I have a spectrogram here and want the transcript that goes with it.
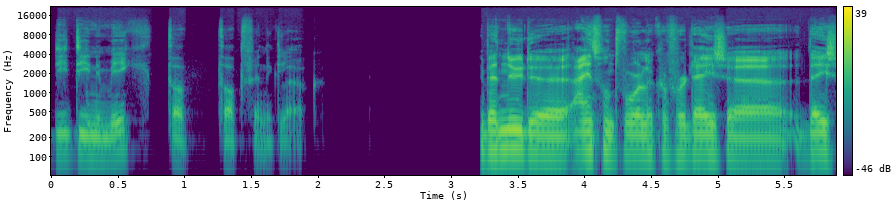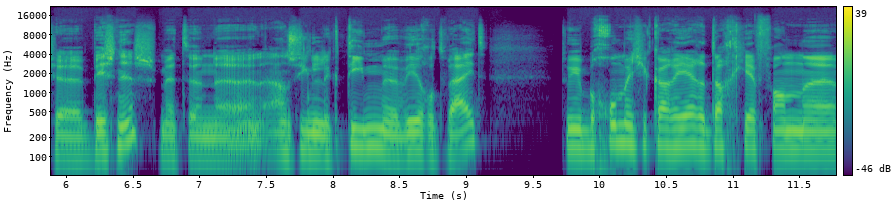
die dynamiek, dat, dat vind ik leuk. Je bent nu de eindverantwoordelijke voor deze, deze business met een, eh, aanzienlijk team uh, wereldwijd. Toen je begon met je carrière, dacht je van uh,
